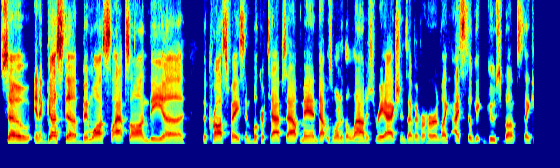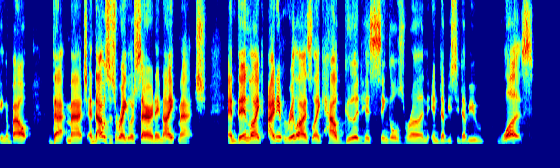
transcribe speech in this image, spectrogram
So in Augusta, Benoit slaps on the uh the crossface and Booker taps out. Man, that was one of the loudest reactions I've ever heard. Like I still get goosebumps thinking about that match. And that was just a regular Saturday night match. And then like I didn't realize like how good his singles run in WCW was.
